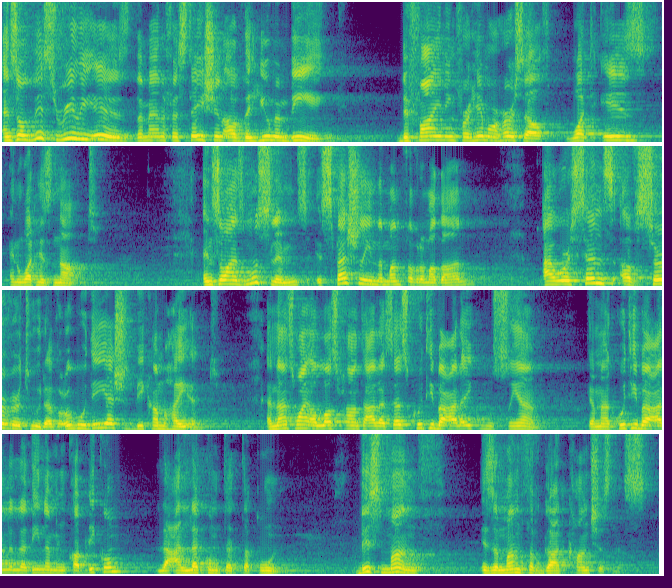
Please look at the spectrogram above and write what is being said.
And so, this really is the manifestation of the human being defining for him or herself what is and what is not. And so, as Muslims, especially in the month of Ramadan, our sense of servitude, of ubudiyyah, should become heightened. And that's why Allah subhanahu wa ta'ala says, كُتِبَ عَلَيْكُمُ الصِّيَامِ كما كتب على الذين من قبلكم لعلكم تتقون This month is a month of God consciousness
